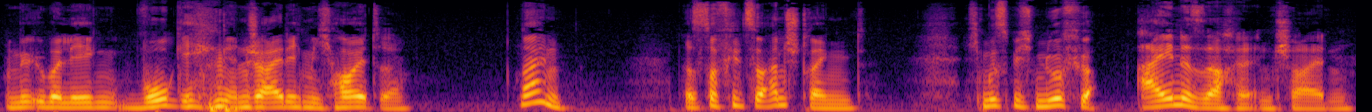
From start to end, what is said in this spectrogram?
und mir überlegen, wogegen entscheide ich mich heute. Nein, das ist doch viel zu anstrengend. Ich muss mich nur für eine Sache entscheiden.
